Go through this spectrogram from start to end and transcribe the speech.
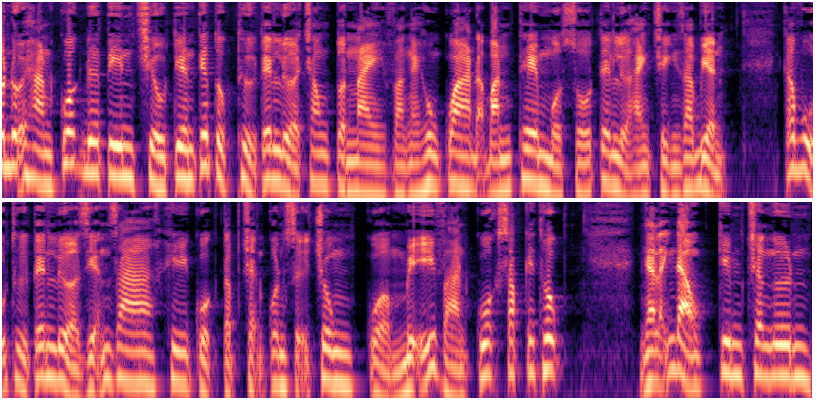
Quân đội Hàn Quốc đưa tin Triều Tiên tiếp tục thử tên lửa trong tuần này và ngày hôm qua đã bắn thêm một số tên lửa hành trình ra biển. Các vụ thử tên lửa diễn ra khi cuộc tập trận quân sự chung của Mỹ và Hàn Quốc sắp kết thúc. Nhà lãnh đạo Kim Jong-un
